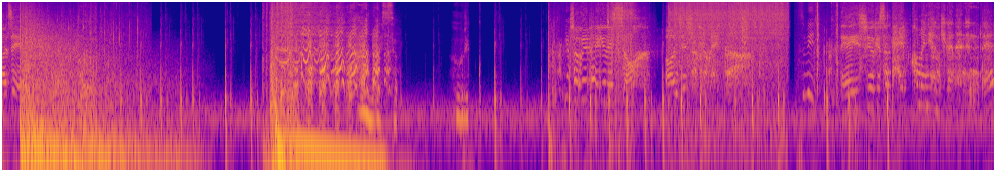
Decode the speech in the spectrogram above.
이거지. 하늘에서 우리 꿈 적을 발견했어. 언제 잡으러 갈까? 수비 내이 지역에서 달콤한 향기가 나는데.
